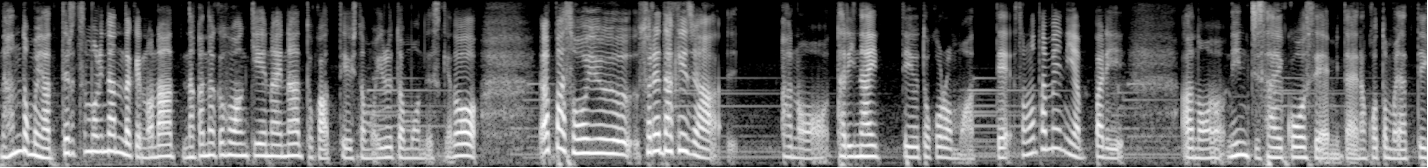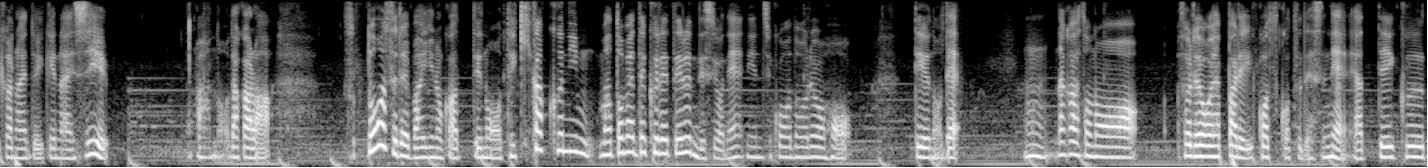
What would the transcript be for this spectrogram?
何度もやってるつもりなんだけどななかなか不安消えないなとかっていう人もいると思うんですけどやっぱそういうそれだけじゃあの足りないっていうところもあってそのためにやっぱりあの認知再構成みたいなこともやっていかないといけないしあのだからどうすればいいのかっていうのを的確にまとめてくれてるんですよね認知行動療法っていうので。うん、だからそのそれをやっぱりコツコツですねやっていく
